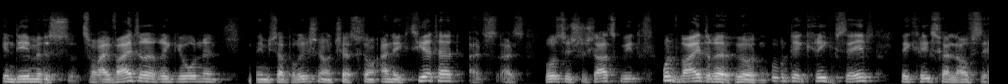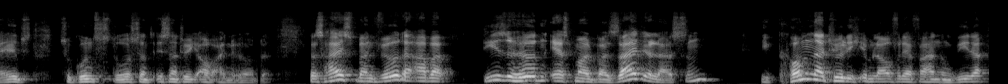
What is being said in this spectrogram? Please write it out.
indem es zwei weitere Regionen, nämlich Saporischschja und Cherson, annektiert hat als, als russisches Staatsgebiet und weitere Hürden. Und der Krieg selbst, der Kriegsverlauf selbst zugunsten Russlands ist natürlich auch eine Hürde. Das heißt, man würde aber diese Hürden erstmal beiseite lassen die kommen natürlich im Laufe der Verhandlung wieder,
